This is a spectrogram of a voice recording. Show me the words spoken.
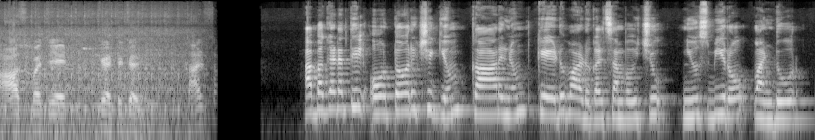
ആശുപത്രിയിലേക്ക് എത്തിച്ചത്. അപകടത്തിൽ ഓട്ടോറിക്ഷയ്ക്കും കാറിനും കേടുപാടുകൾ സംഭവിച്ചു. News bureau Wandoor.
